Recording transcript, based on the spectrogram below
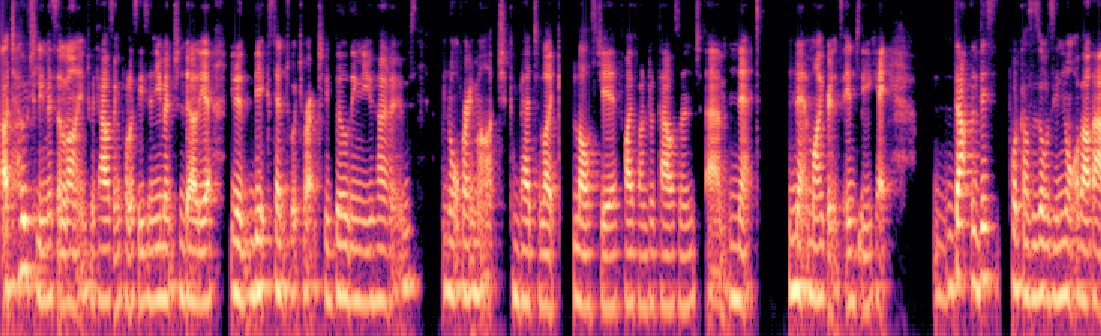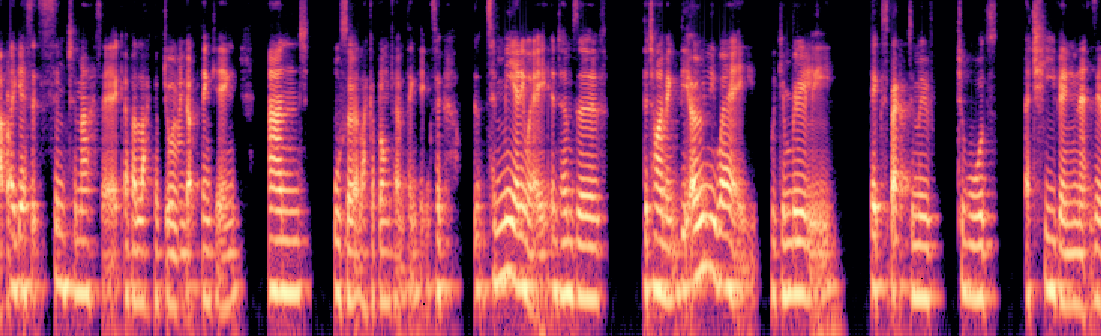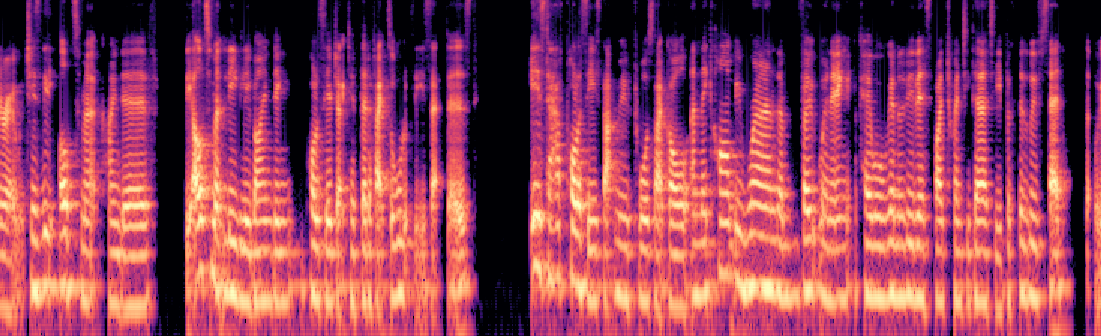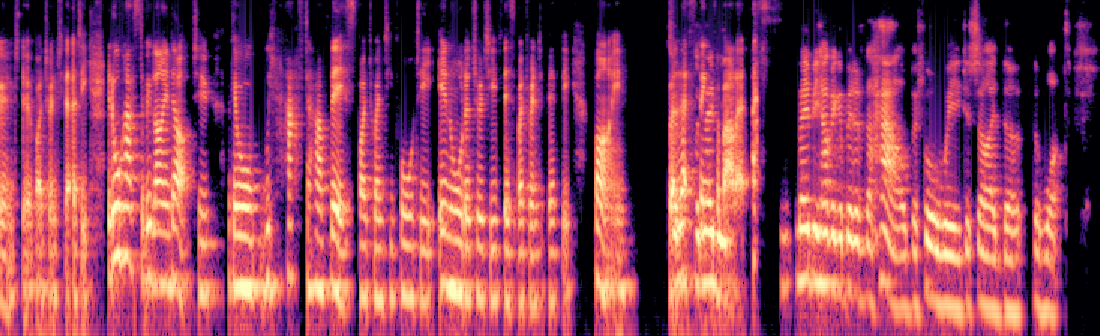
are totally misaligned with housing policies. And you mentioned earlier, you know, the extent to which we're actually building new homes, not very much compared to like last year, 500,000 um, net net migrants into the UK. That this podcast is obviously not about that, but I guess it's symptomatic of a lack of joined up thinking and also a lack of long term thinking. So, to me, anyway, in terms of the timing, the only way we can really expect to move towards achieving net zero, which is the ultimate kind of the ultimate legally binding policy objective that affects all of these sectors is to have policies that move towards that goal and they can't be random vote winning okay well we're going to do this by 2030 because we've said that we're going to do it by 2030 it all has to be lined up to okay well we have to have this by 2040 in order to achieve this by 2050 fine but so, let's think maybe, about it. Maybe having a bit of the how before we decide the the what.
